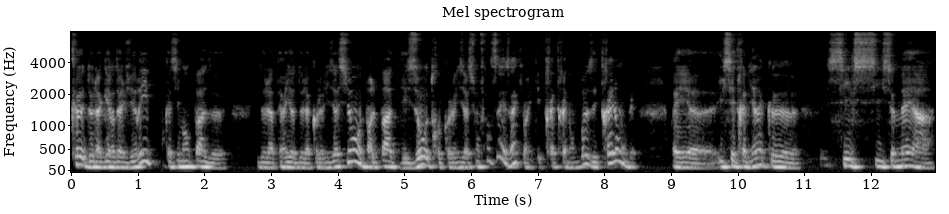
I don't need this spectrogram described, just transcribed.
que de la guerre d'Algérie, quasiment pas de, de la période de la colonisation. On ne parle pas des autres colonisations françaises, hein, qui ont été très très nombreuses et très longues. Et euh, il sait très bien que s'il se met à,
